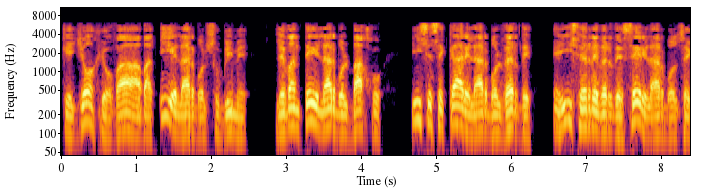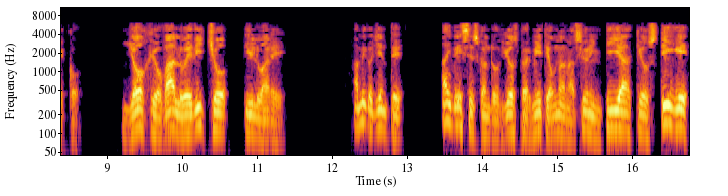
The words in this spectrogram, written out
que yo Jehová abatí el árbol sublime, levanté el árbol bajo, hice secar el árbol verde, e hice reverdecer el árbol seco. Yo Jehová lo he dicho y lo haré. Amigo oyente, hay veces cuando Dios permite a una nación impía que hostigue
